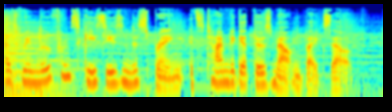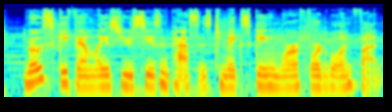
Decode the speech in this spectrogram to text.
As we move from ski season to spring, it's time to get those mountain bikes out. Most ski families use season passes to make skiing more affordable and fun.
